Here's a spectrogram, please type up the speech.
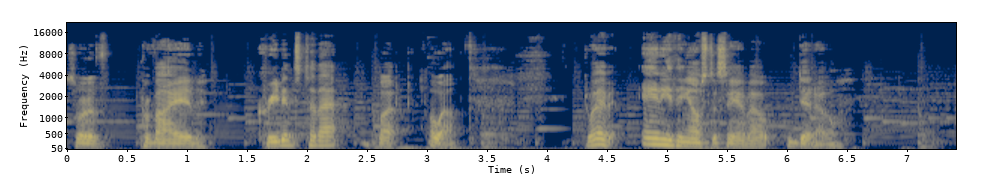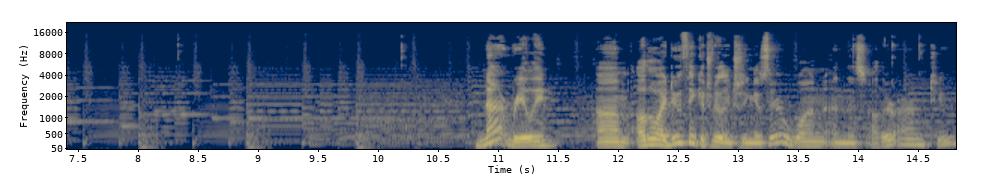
sort of provide credence to that, but oh well. Do I have anything else to say about Ditto? Not really. Um, although I do think it's really interesting. Is there one on this other arm too?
